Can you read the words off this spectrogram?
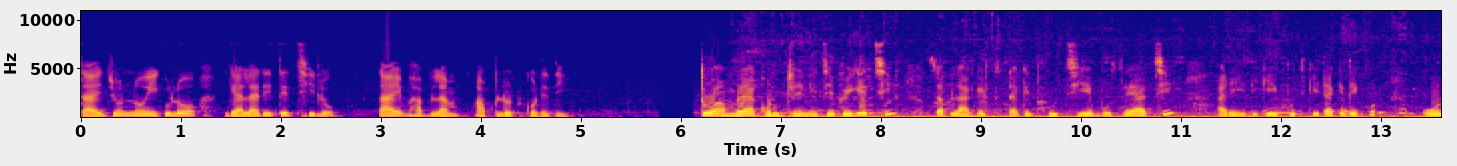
তাই জন্য এগুলো গ্যালারিতে ছিল, তাই ভাবলাম আপলোড করে দিই। তো আমরা এখন ট্রেনে চেপে গেছি, সব লাগেজ টাগেজ গুছিয়ে বসে আছি, আর এইদিকে এই পুচকিটাকে দেখুন, ওর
